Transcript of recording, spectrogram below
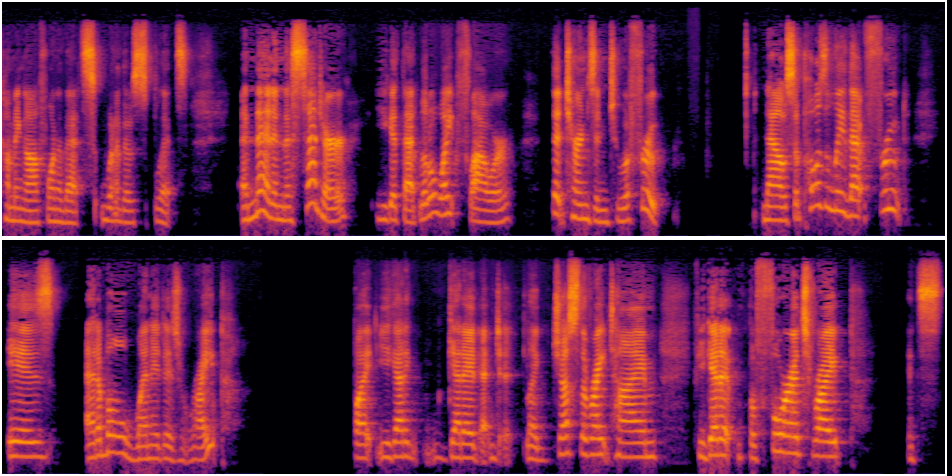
coming off one of that one of those splits. And then in the center, you get that little white flower that turns into a fruit. Now, supposedly that fruit is edible when it is ripe, but you got to get it at like just the right time. If you get it before it's ripe, it's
